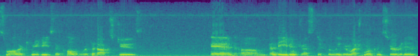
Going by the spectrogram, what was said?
smaller communities. They're called Orthodox Jews, and um, and they even dress differently. They're much more conservative.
